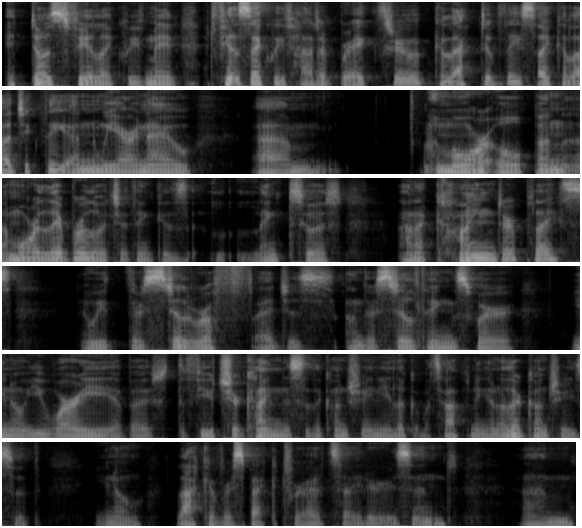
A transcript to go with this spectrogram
it does feel like we've made. It feels like we've had a breakthrough collectively, psychologically, and we are now. Um, more open, a more liberal, which I think is linked to it, and a kinder place. We there's still rough edges, and there's still things where you know you worry about the future kindness of the country, and you look at what's happening in other countries with you know lack of respect for outsiders, and um,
